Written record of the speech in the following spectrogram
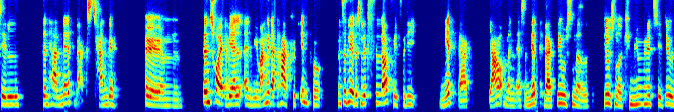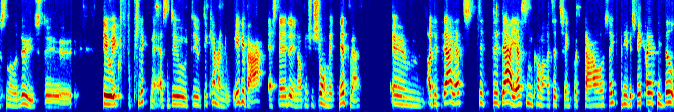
til den her netværkstanke, øhm, den tror jeg, vi alle, at vi er mange, der har købt ind på. Men så bliver det sådan lidt fluffy, fordi netværk, ja, men altså netværk, det er jo sådan noget, det er jo sådan noget community, det er jo sådan noget løst, øh, det er jo ikke forpligtende, altså det, er jo, det, er jo, det kan man jo ikke bare erstatte en organisation med et netværk. Øhm, og det er der, jeg, det, det er der, jeg sådan kommer til at tænke på DAOs, ikke? fordi hvis vi ikke rigtig ved,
